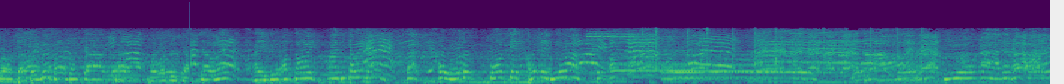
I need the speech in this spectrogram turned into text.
ก็จะเป็นเรื่องความต้องการนะครับเพราะว่าที่จะ เจ้าแรกให้ถือออกต้อย มาที่เจ้าแรกนั้นโอ้โหต้องปอเจ็ดคนเลยถือว่าโอ้มีโอกาสนะครับตอนนี้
